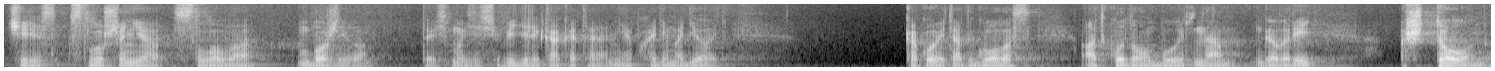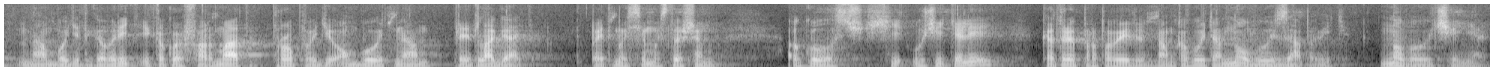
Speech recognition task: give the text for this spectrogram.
через слушание Слова Божьего. То есть мы здесь увидели, как это необходимо делать. Какой этот голос, откуда он будет нам говорить, что Он нам будет говорить и какой формат проповеди Он будет нам предлагать. Поэтому если мы слышим голос учителей, которые проповедуют нам какую-то новую заповедь, новое учение,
